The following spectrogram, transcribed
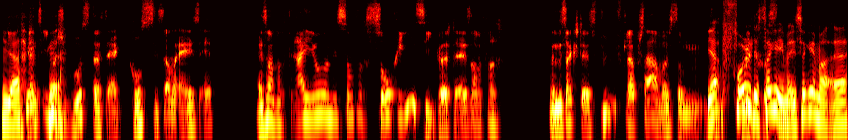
Ja. Wir haben es immer Ja. schon gewusst, dass er groß ist, aber er ist er ist einfach drei Jahre und ist einfach so riesig. Weißt? Er ist einfach, wenn du sagst, er ist fünf, glaubst du auch, weißt du? Ja, voll, der das sage ich immer. Ich sage immer, äh,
